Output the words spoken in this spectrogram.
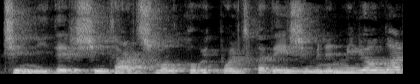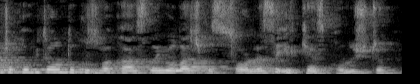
Çin lideri Xi tartışmalı Covid politika değişiminin milyonlarca Covid-19 vakasına yol açması sonrası ilk kez konuştu.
